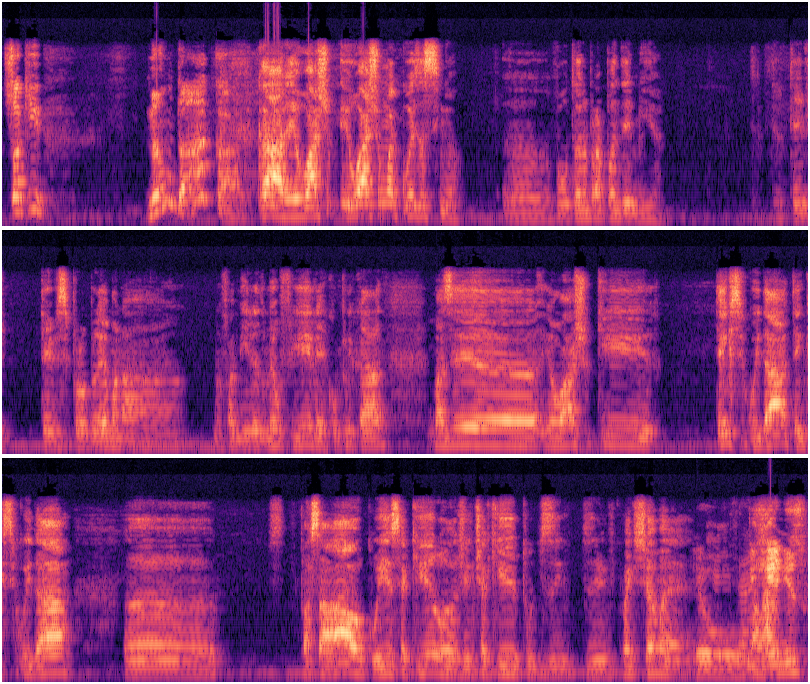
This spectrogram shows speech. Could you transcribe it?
Só que. Não dá, cara. Cara, eu acho, eu acho uma coisa assim, ó. ah, voltando pra pandemia. Teve, teve esse problema na, na família do meu filho, é complicado. Mas eh, eu acho que tem que se cuidar, tem que se cuidar. ah, passar álcool, isso e aquilo. A gente aqui, tudo. desen- como é que chama? É, Eu higienizo.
